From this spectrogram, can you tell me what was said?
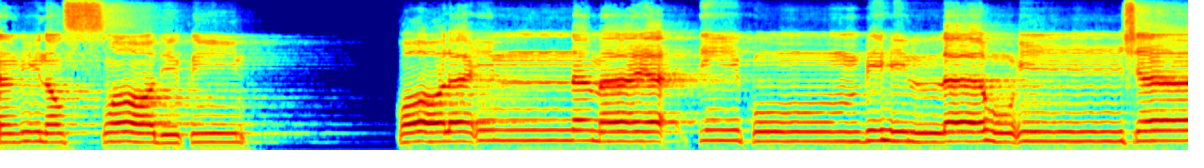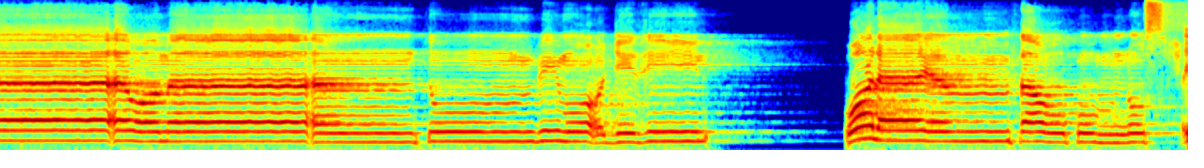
من الصادقين. قال إنما يأتيكم به الله إن شاء وما أنتم بمعجزين. ولا ينفعكم نصحي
